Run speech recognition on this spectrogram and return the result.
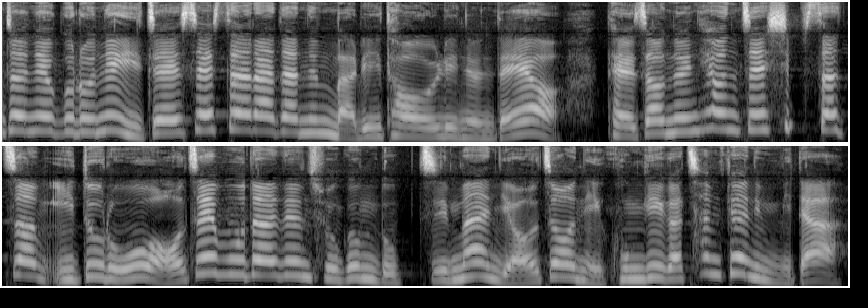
저녁으로는 이제 쌀쌀하다는 말이 더 어울리는데요. 대전은 현재 14.2도로 어제보다는 조금 높지만 여전히 공기가 찬 편입니다.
